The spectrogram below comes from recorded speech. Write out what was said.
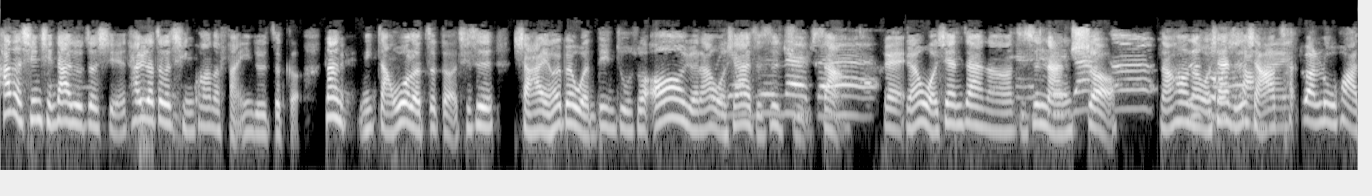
他的心情大概就是这些，他遇到这个情况的反应就是这个，那你掌握了这个，其实小孩也会被稳定住说，说哦，原来我现在只是举。上对，然后我现在呢只是难受，然后呢我现在只是想要乱入话，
